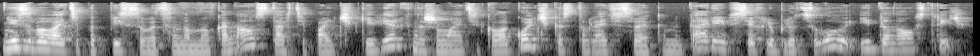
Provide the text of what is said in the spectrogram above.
Не забывайте подписываться на мой канал, ставьте пальчики вверх, нажимайте колокольчик, оставляйте свои комментарии. Всех люблю, целую и до новых встреч!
